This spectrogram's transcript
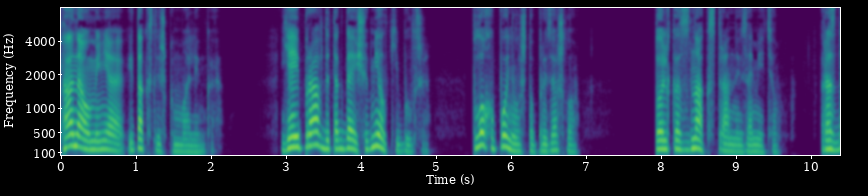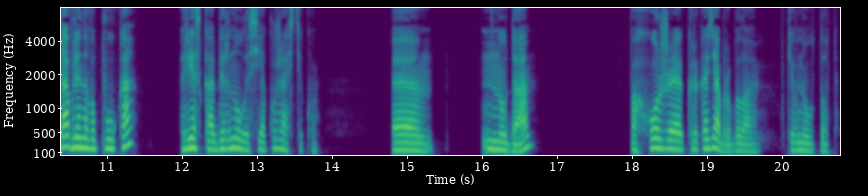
Она у меня и так слишком маленькая. Я и правда тогда еще мелкий был же. Плохо понял, что произошло. Только знак странный заметил. Раздавленного паука? Резко обернулась я к ужастику. «Эм, ну да». «Похожая крокозябра была», — кивнул тот.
